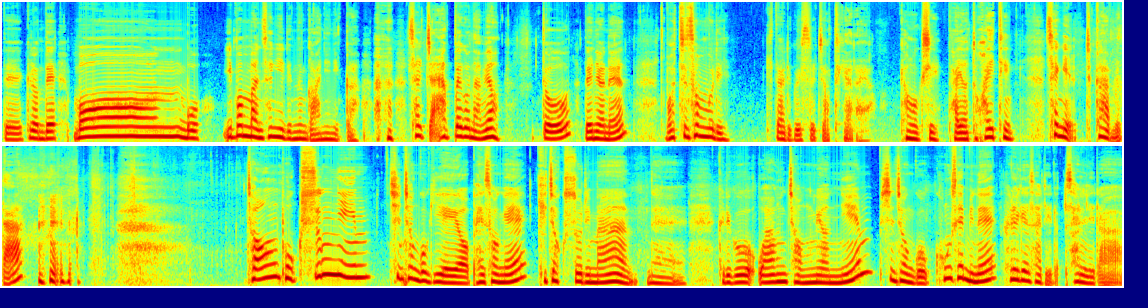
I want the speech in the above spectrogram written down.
네. 그런데, 먼, 뭐, 이번만 생일 있는 거 아니니까. 살짝 빼고 나면 또 내년엔 멋진 선물이 기다리고 있을지 어떻게 알아요. 경옥 씨, 다이어트 화이팅! 생일 축하합니다. 정복숙님 신청곡이에요. 배성의 기적소리만. 네. 그리고 왕정면님 신청곡 홍세민의 흙에 살리라.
